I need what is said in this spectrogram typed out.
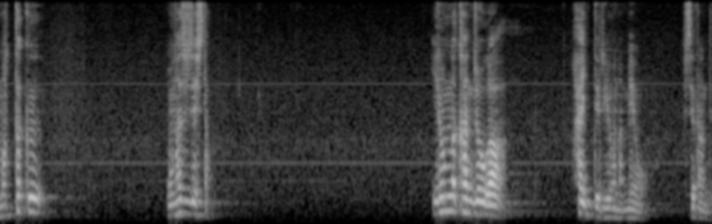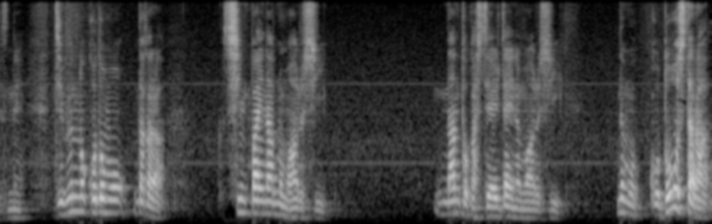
全く同じでした。いろんな感情が入ってるような目をしてたんですね。自分の子供だから心配なのもあるし何とかしてやりたいのもあるしでもこうどうしたら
